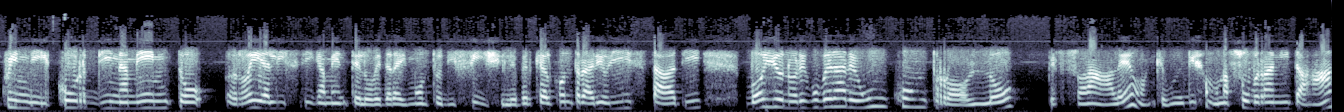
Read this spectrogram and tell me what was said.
Quindi il coordinamento realisticamente lo vedrei molto difficile perché al contrario gli stati vogliono recuperare un controllo personale o anche diciamo, una sovranità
